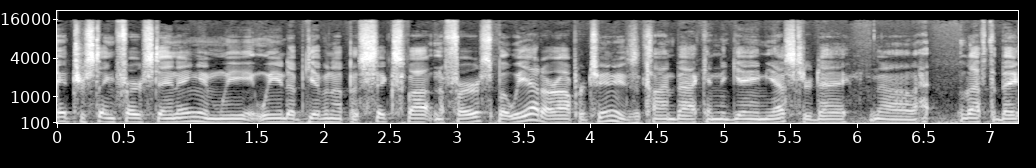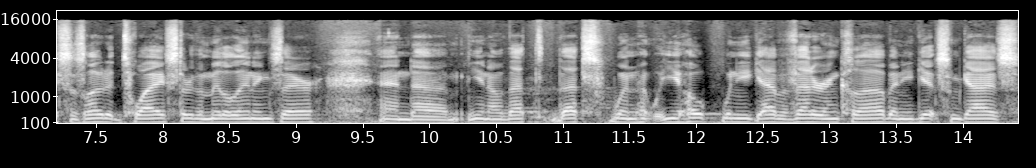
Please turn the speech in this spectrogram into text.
interesting first inning, and we, we end up giving up a six spot in the first. But we had our opportunities to climb back in the game yesterday. Uh, left the bases loaded twice through the middle innings there, and uh, you know that that's when you hope when you have a veteran club and you get some guys,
